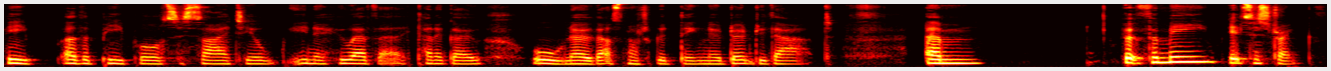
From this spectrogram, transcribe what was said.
pe- other people, society, or you know whoever kind of go, oh no, that's not a good thing. No, don't do that. Um, but for me, it's a strength.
